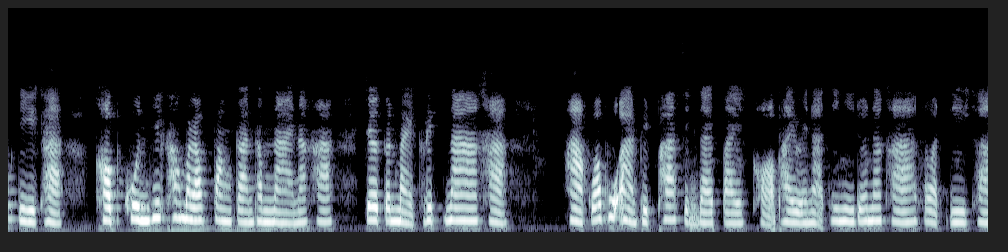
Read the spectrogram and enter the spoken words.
คดีค่ะ ขอบคุณที่เข้ามารับฟังการทำนายนะคะ เจอกันใหม่คลิปหน้าค่ะ หากว่าผู้อ่านผิดพลาดสิ่งใดไปขออภัยไว้ณที่นี้ด้วยนะคะ สวัสดีค่ะ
